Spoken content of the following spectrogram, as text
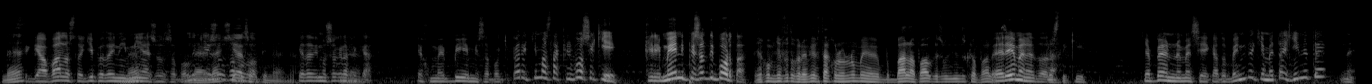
ναι. στην καβάλα στο γήπεδο είναι η Ναι. μία είσοδο από εδώ Ναι, και η ναι, είσοδο και από από εδώ. την άλλη. Για τα δημοσιογραφικά. Έχουμε μπει εμείς από εκεί πέρα και είμαστε ακριβώς εκεί. Κρυμμένοι πίσω από την πόρτα. Έχω μια φωτογραφία 7 χρονών με μπάλα πάω και στο ίδιο καβάλες. Περίμενε τώρα. Πλαστική. Και μπαίνουν μέσα οι 150 και μετά γίνεται Ναι.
